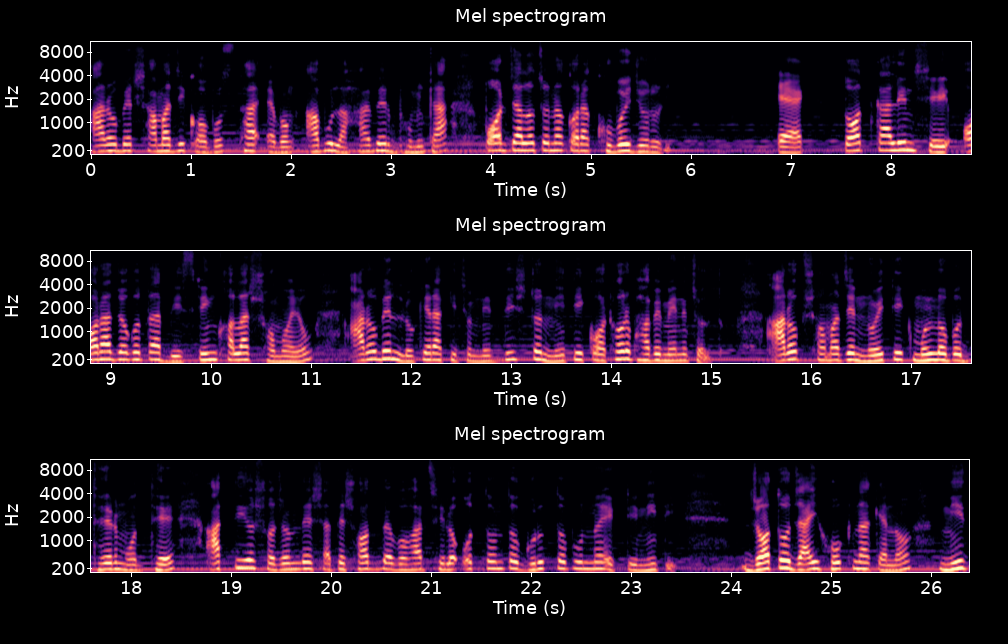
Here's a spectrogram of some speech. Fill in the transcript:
আরবের সামাজিক অবস্থা এবং আবুল আহাবের ভূমিকা পর্যালোচনা করা খুবই জরুরি। এক তৎকালীন সেই অরাজকতা বিশৃঙ্খলার সময়েও আরবের লোকেরা কিছু নির্দিষ্ট নীতি কঠোরভাবে মেনে চলত। আরব সমাজের নৈতিক মূল্যবোধের মধ্যে আত্মীয় স্বজনদের সাথে সদ্ব্যবহার ছিল অত্যন্ত গুরুত্বপূর্ণ একটি নীতি। যত যাই হোক না কেন, নিজ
